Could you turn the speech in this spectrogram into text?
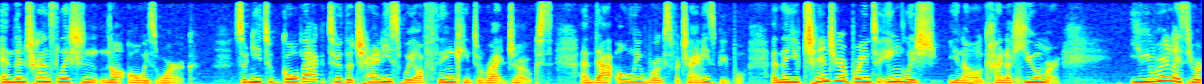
and then translation not always work. So you need to go back to the Chinese way of thinking to write jokes, and that only works for Chinese people. And then you change your brain to English, you know, kind of humor. You realize you're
